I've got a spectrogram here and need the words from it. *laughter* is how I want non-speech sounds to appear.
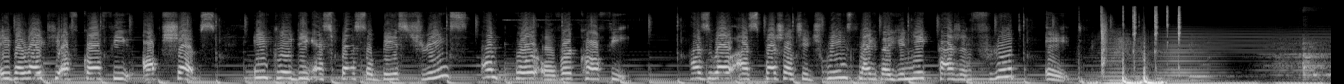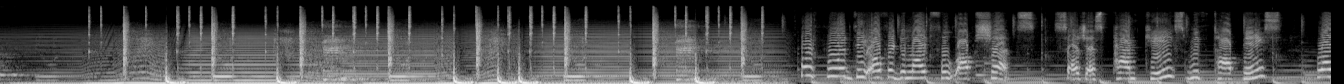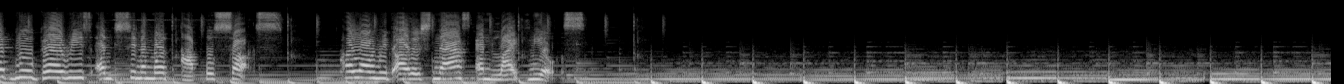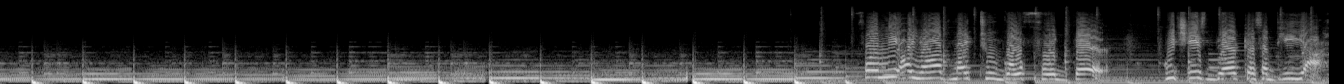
A variety of coffee options, including espresso-based drinks and pour-over coffee, as well as specialty drinks like the unique passion fruit 8. For food, they offer delightful options, such as pancakes with toppings like blueberries and cinnamon apple sauce, along with other snacks and light meals. For me, I have my to-go food there, which is their quesadilla,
